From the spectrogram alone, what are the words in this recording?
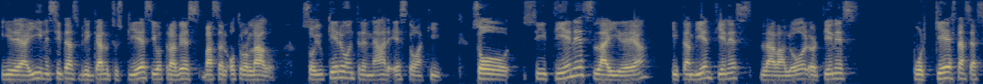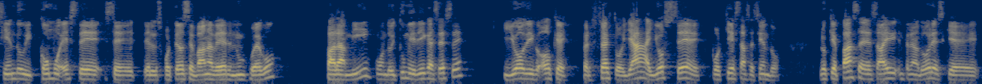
y de ahí necesitas brincar tus pies y otra vez vas al otro lado. So, yo quiero entrenar esto aquí. So, si tienes la idea y también tienes la valor o tienes por qué estás haciendo y cómo este se, los porteros se van a ver en un juego, para mí, cuando tú me digas ese, yo digo, ok, perfecto, ya, yo sé por qué estás haciendo. Lo que pasa es, hay entrenadores que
